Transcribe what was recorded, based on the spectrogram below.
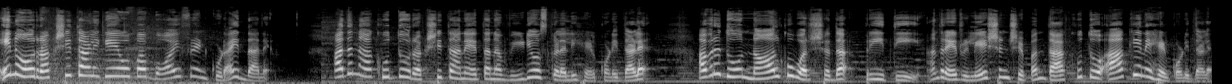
ಇನ್ನು ರಕ್ಷಿತಾಳಿಗೆ ಒಬ್ಬ ಬಾಯ್ ಫ್ರೆಂಡ್ ಕೂಡ ಇದ್ದಾನೆ. ಅದನ್ನ ಖುದ್ದು ರಕ್ಷಿತಾನೆ ತನ್ನ ವಿಡಿಯೋಸ್ಗಳಲ್ಲಿ ಹೇಳ್ಕೊಂಡಿದ್ದಾಳೆ. ಅವರದು ನಾಲ್ಕು ವರ್ಷದ ಪ್ರೀತಿ, ಅಂದ್ರೆ ರಿಲೇಶನ್ಶಿಪ್ ಅಂತ ಖುದ್ದು ಆಕೆನೇ ಹೇಳ್ಕೊಂಡಿದ್ದಾಳೆ.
